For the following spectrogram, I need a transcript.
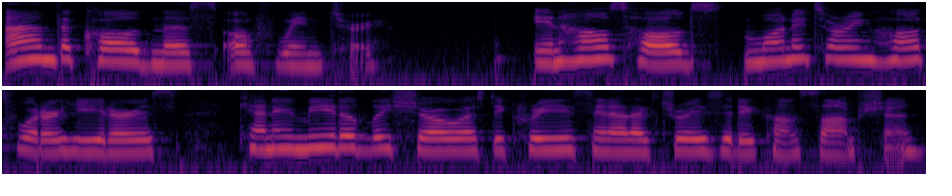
and the coldness of winter. In households, monitoring hot water heaters can immediately show a decrease in electricity consumption.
